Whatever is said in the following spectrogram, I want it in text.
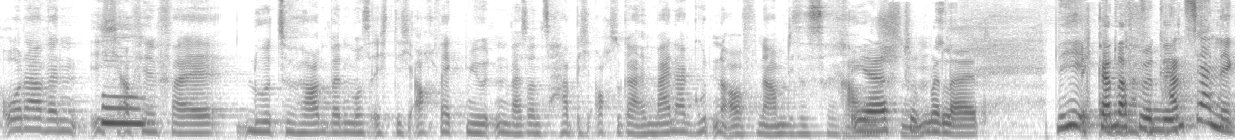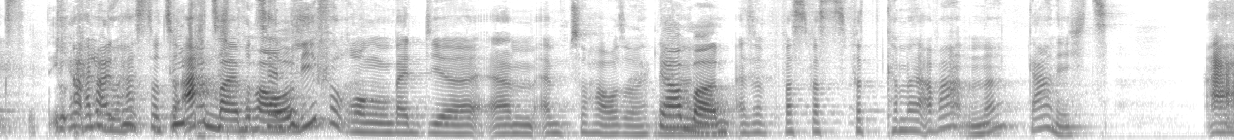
oder wenn ich Oh. auf jeden Fall nur zu hören bin, muss ich dich auch wegmuten, weil sonst habe ich auch sogar in meiner guten Aufnahme dieses Rauschen. Ja, es tut mir leid. Nee, Ich kann du dafür dafür kannst ja nichts. Ich Du, hallo, halt du hast so zu Dieb in 80 meinem Prozent. Lieferungen bei dir ähm, ähm, zu Hause. Ja, Leider Mann. Also was, was, was können wir erwarten, ne? Gar nichts. Ah,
